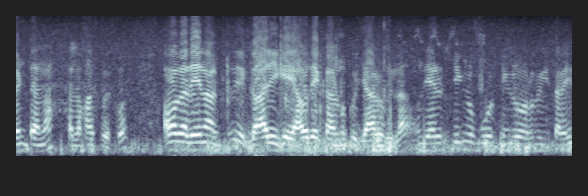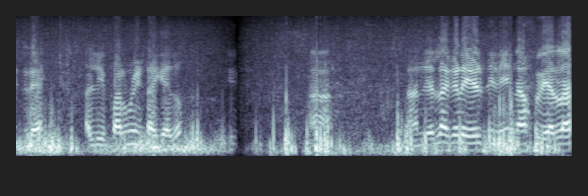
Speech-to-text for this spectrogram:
ಗಂಟನ್ನು ಅಲ್ಲಿ ಹಾಕಬೇಕು. ಅವಾಗ ಅದೇನಾಗ್ತದೆ, ಗಾಳಿಗೆ ಯಾವುದೇ ಕಾರಣಕ್ಕೂ ಜಾರೋದಿಲ್ಲ ಒಂದು ಎರಡು ತಿಂಗಳು, ಮೂರು ತಿಂಗಳವರೆಗೂ ಈ ಥರ ಇದ್ದರೆ ಅಲ್ಲಿ ಪರ್ಮನೆಂಟ್ ಆಗಿ ಅದು ನಾನು ಎಲ್ಲ ಕಡೆ ಹೇಳ್ತೀನಿ, ನಾವು ಎಲ್ಲ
